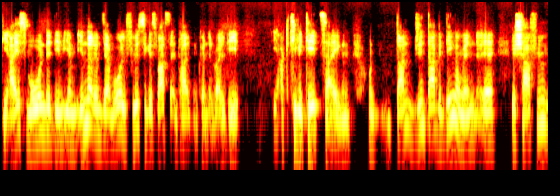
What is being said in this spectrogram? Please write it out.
die Eismonde, die in ihrem Inneren sehr wohl flüssiges Wasser enthalten können, weil die Aktivität zeigen. Und dann sind da Bedingungen äh, geschaffen,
